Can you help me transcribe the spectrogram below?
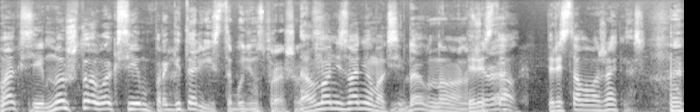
Максим, ну что, Максим, про гитариста будем спрашивать. Давно не звонил, Максим? Давно. Перестал, перестал уважать нас?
